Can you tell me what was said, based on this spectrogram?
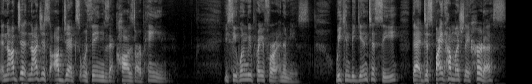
and object, not just objects or things that caused our pain. You see, when we pray for our enemies, we can begin to see that despite how much they hurt us,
